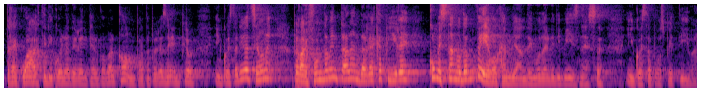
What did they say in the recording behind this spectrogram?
tre quarti di quelle aderenti al Global Compact per esempio, in questa direzione, però è fondamentale andare a capire come stanno davvero cambiando i modelli di business in questa prospettiva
